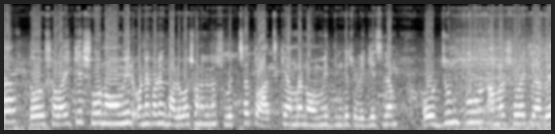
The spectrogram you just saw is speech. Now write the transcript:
বন্ধুরা, তো সবাইকে শুভ নবমীর অনেক অনেক ভালোবাসা, অনেক অনেক শুভেচ্ছা। তো আজকে আমরা নবমীর দিনকে চলে গিয়েছিলাম অর্জুনপুর, আমরা সবাই ক্লাবে।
